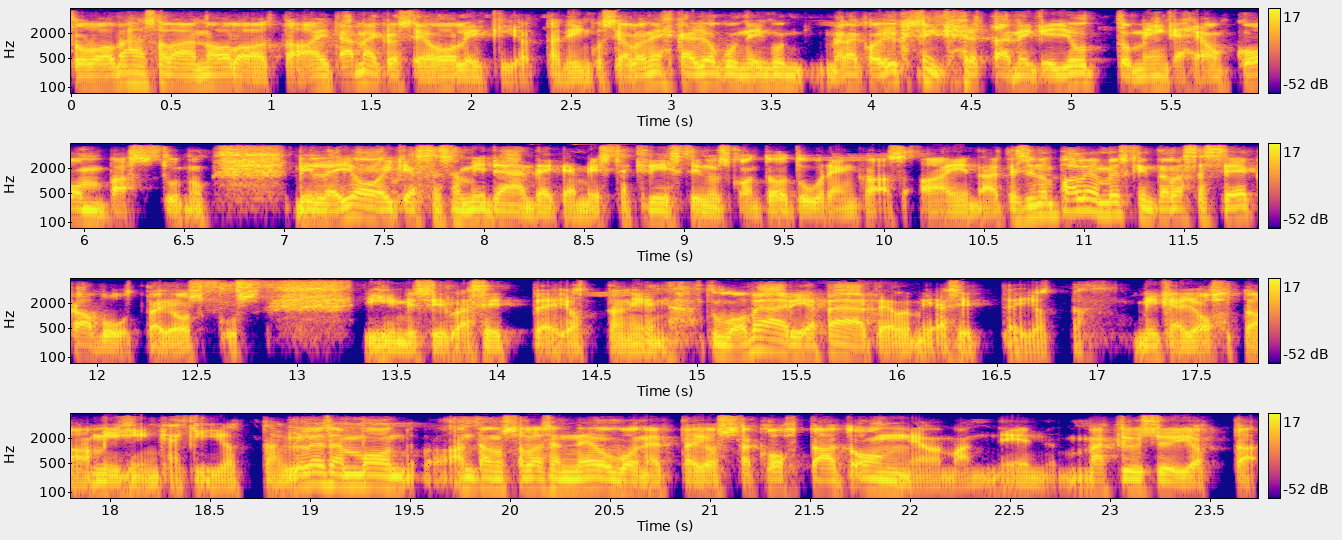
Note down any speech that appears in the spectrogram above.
tulee vähän sellainen olo, että ai tämäkö se olikin, jotta niin kuin siellä on ehkä joku niin kuin melko yksinkertainenkin juttu, minkä he on kompastunut, mille ei ole oikeastaan mitään tekemistä kristinuskon totuuden kanssa aina. Että siinä on paljon myöskin tällaista sekavuutta joskus ihmisillä sitten, jotta niin, tulee vääriä päätelmiä sitten, jotta mikä johtaa mihinkäkin. Jotta yleensä mä oon antanut sellaisen neuvon, että jos sä kohtaat ongelman, niin mä kysyn, jotta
